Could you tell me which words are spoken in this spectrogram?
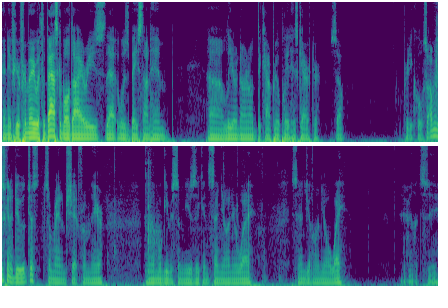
And if you're familiar with the Basketball Diaries, that was based on him. Uh, Leonardo DiCaprio played his character. So pretty cool. So I'm just gonna do just some random shit from there. And then we'll give you some music and send you on your way. Send you on your way. Alright, let's see.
